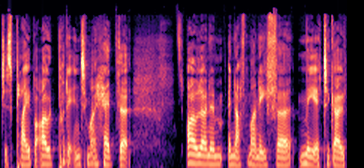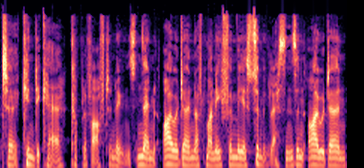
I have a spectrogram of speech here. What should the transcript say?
just play. But I would put it into my head that I'll earn em- enough money for Mia to go to kindercare a couple of afternoons, and then I would earn enough money for Mia's swimming lessons, and I would earn.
